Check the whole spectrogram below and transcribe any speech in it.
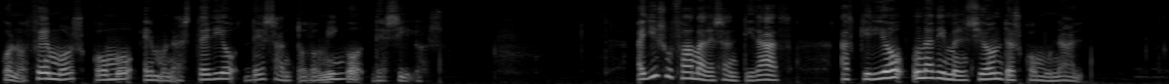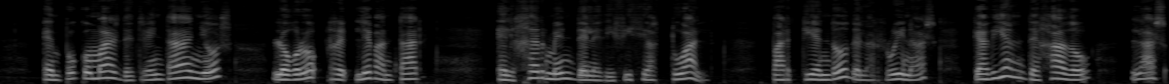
conocemos como el monasterio de Santo Domingo de Silos. Allí su fama de santidad adquirió una dimensión descomunal. En poco más de 30 años logró levantar el germen del edificio actual, partiendo de las ruinas que habían dejado las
